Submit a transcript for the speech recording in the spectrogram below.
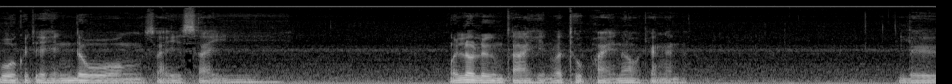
บูรณ์ก็จะเห็นดวงใสๆเหมือนเราลืมตาเห็นวัตถุภายนอกอย่างนั้น หรือ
